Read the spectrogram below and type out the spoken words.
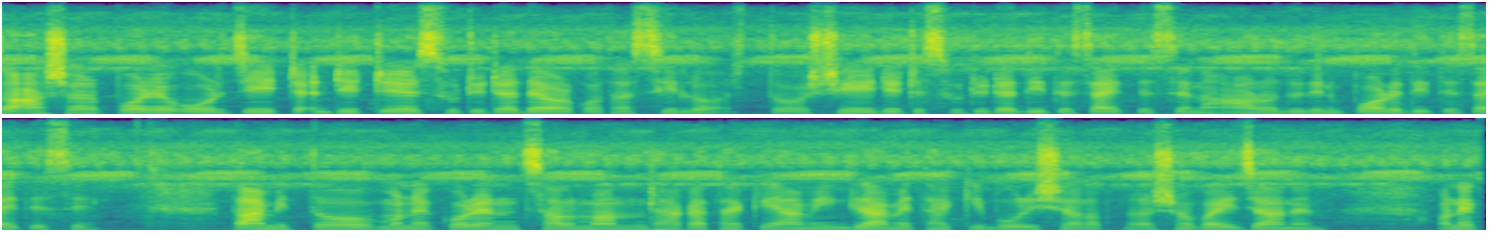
তো আসার পরে ওর যে ডেটে ছুটিটা দেওয়ার কথা ছিল, তো সেই ডেটে ছুটিটা দিতে চাইতেছে না, আরও দুদিন পরে দিতে চাইতেছে। তো আমি তো মনে করেন সালমান ঢাকা থাকে, আমি গ্রামে থাকি, বরিশাল আপনারা সবাই জানেন। অনেক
